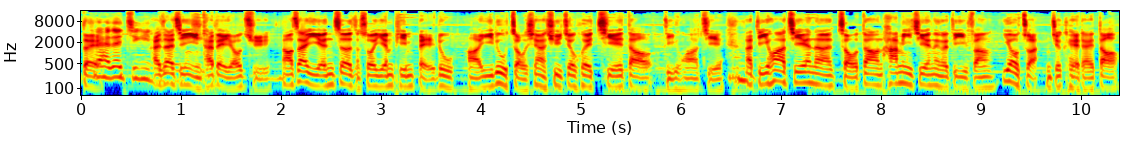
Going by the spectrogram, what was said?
对，还在经营，还在经营台北邮局，然后再沿着说延平北路啊一路。走下去就会接到迪化街，那迪化街呢，走到哈密街那个地方，右转你就可以来到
